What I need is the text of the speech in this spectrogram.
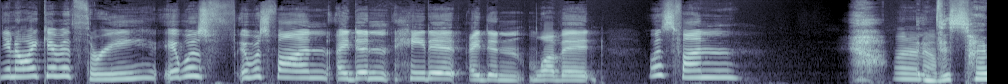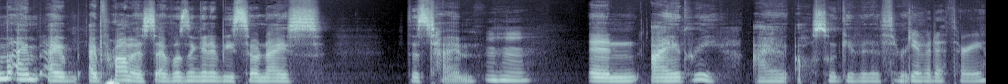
you know, I give it three. It was it was fun. I didn't hate it. I didn't love it. It was fun. I don't know. This time I'm I I promised I wasn't going to be so nice this time. Mm-hmm. And I agree. I also give it a 3. Give it a three.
